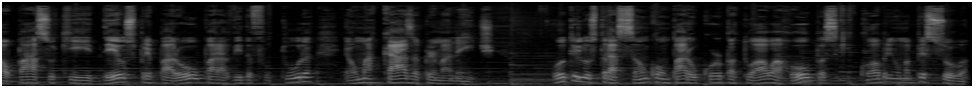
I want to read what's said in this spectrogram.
ao passo que Deus preparou para a vida futura é uma casa permanente. Outra ilustração compara o corpo atual a roupas que cobrem uma pessoa.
